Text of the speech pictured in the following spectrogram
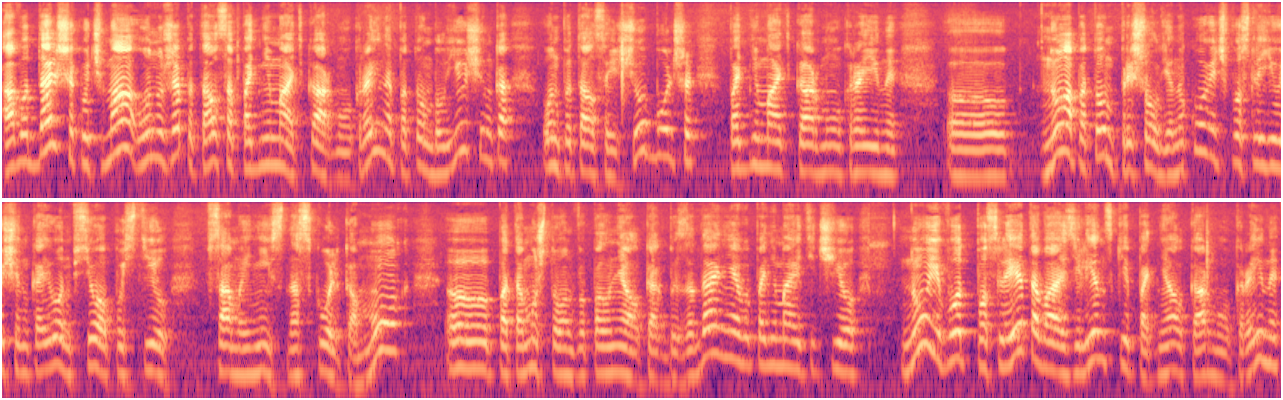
А вот дальше Кучма, он уже пытался поднимать карму Украины, потом был Ющенко, он пытался еще больше поднимать карму Украины. Э, ну а потом пришел Янукович после Ющенко, и он все опустил в самый низ, насколько мог, э, потому что он выполнял как бы задание, вы понимаете, чье. Ну и вот после этого Зеленский поднял карму Украины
